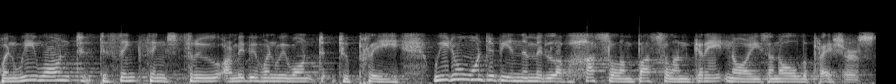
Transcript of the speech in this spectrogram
When we want to think things through, or maybe when we want to pray, we don't want to be in the middle of hustle and bustle and great noise and all the pressures.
